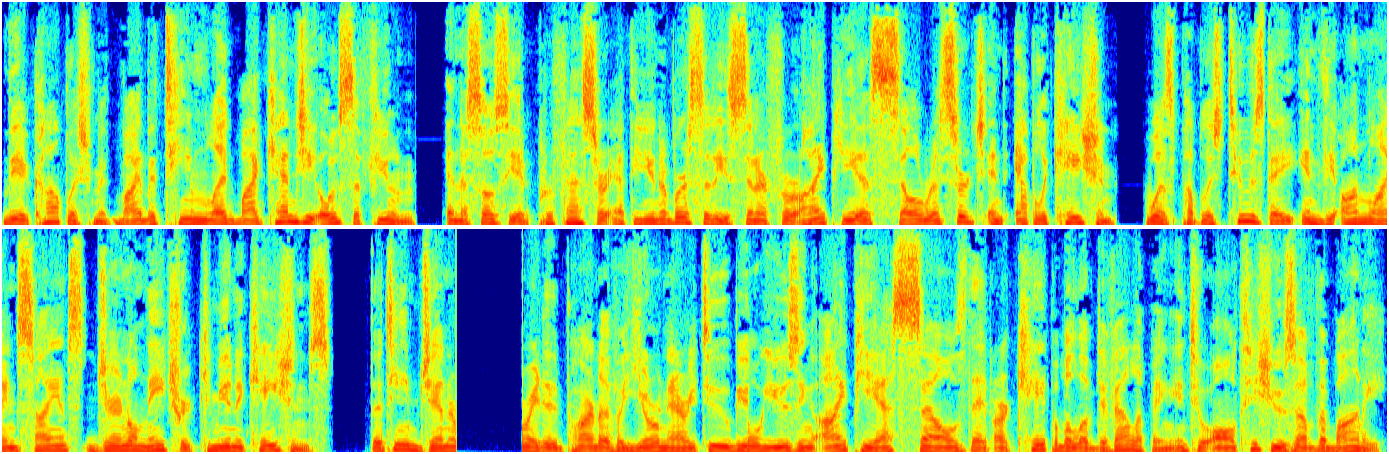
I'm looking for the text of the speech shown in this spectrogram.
The accomplishment by the team led by Kenji Osafune, an associate professor at the university's Center for iPS Cell Research and Application, was published Tuesday in the online science journal Nature Communications. The team generated part of a urinary tubule using iPS cells that are capable of developing into all tissues of the body.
